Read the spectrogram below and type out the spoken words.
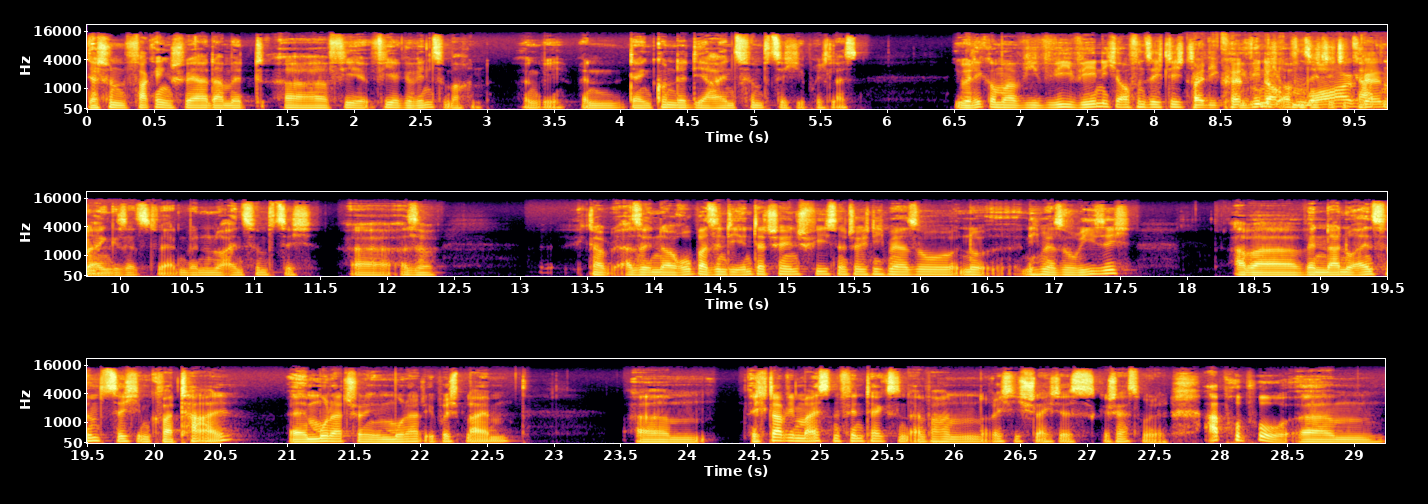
Das ist schon fucking schwer, damit äh, viel, viel Gewinn zu machen, irgendwie, wenn dein Kunde dir 1,50 übrig lässt. Überleg auch mal, wie, wie wenig offensichtlich, wie wenig offensichtlich die Karten eingesetzt werden, wenn du nur 1,50, äh, also ich glaube, also in Europa sind die Interchange-Fees natürlich nicht mehr so nur, nicht mehr so riesig, aber wenn da nur 1,50 im Quartal, äh, im Monat, Entschuldigung, im Monat übrig bleiben, ähm, ich glaube, die meisten Fintechs sind einfach ein richtig schlechtes Geschäftsmodell. Apropos, ähm,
